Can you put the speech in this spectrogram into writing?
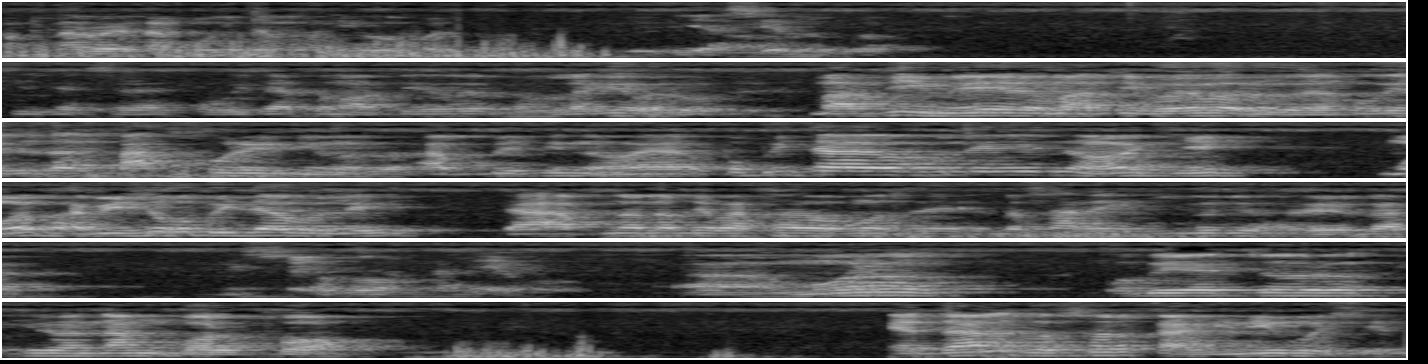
আপোনাৰো এটা কবিতা শুনিব পাৰিব যদি আছে লগত। ঠিক আছে কবিতাটো মাতিবলৈ ভাল লাগে বাৰু। মাতিমেই আৰু মাতিবই বাৰু। কবিতা তাক পাঠ কৰি দিম আৰু আবৃত্তি নহয়। আৰু কবিতা বুলি নহয় ঠিক। মই ভাবিছোঁ কবিতা বুলি। আপোনালোকে কথা ক'ব যে বা ছাৰে কি বুলি ভাবে বা নিশ্চয় হ'ব। হ'ব মোৰ কবিতাটোৰ শিৰোনাম গল্প। এডাল গছৰ কাহিনী কৈছিল।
